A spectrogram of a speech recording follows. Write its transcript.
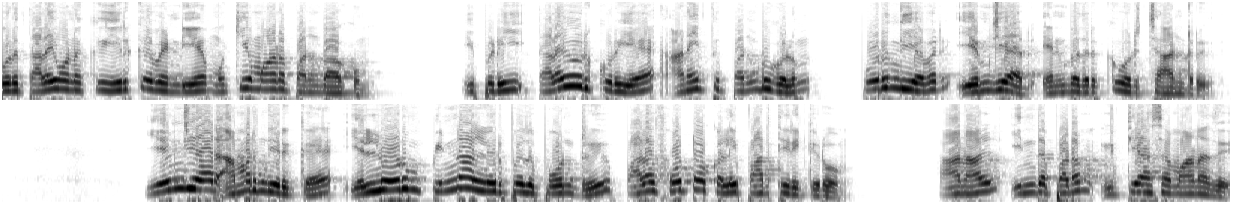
ஒரு தலைவனுக்கு இருக்க வேண்டிய முக்கியமான பண்பாகும். இப்படி தலைவருக்குரிய அனைத்து பண்புகளும் பொருந்தியவர் எம்ஜிஆர் என்பதற்கு ஒரு சான்று. எம்ஜிஆர் அமர்ந்திருக்க எல்லோரும் பின்னால் நிற்பது போன்று பல போட்டோக்களை பார்த்திருக்கிறோம். ஆனால் இந்த படம் வித்தியாசமானது.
